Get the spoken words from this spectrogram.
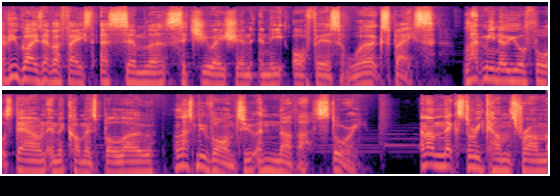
have you guys ever faced a similar situation in the office workspace? Let me know your thoughts down in the comments below, and let's move on to another story. And our next story comes from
